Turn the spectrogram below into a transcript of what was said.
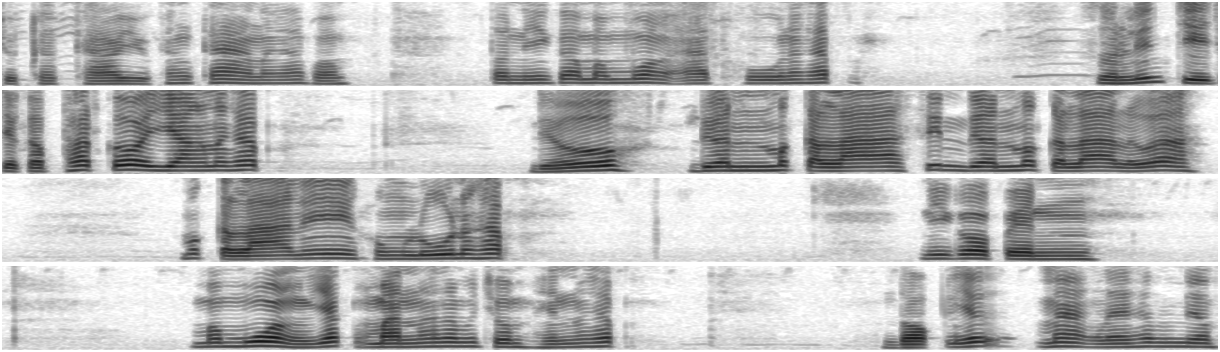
จุดขาวๆอยู่ข้างๆนะครับผม ต้นนี้ก็มะม่วงอาทูนะครับ ส่วนลิ้นจี่จักรพรรดิก็ยังนะครับ เดี๋ยวเดือนมกราสิ้นเดือนมกราหรือว่า มกรานี่คงรู้นะครับ นี่ก็เป็นมะม่วงยักษ์มันนะท่านผู้ชมเห็นไหมครับ ดอกเยอะมากเลยครับท่านผู้ชม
